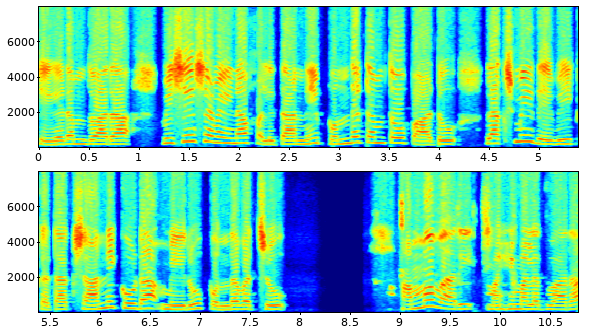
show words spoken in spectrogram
చేయడం ద్వారా విశేషమైన ఫలితాన్ని పొందటంతో పాటు లక్ష్మీదేవి కటాక్షాన్ని కూడా మీరు పొందవచ్చు. అమ్మవారి మహిమల ద్వారా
